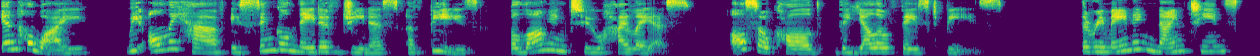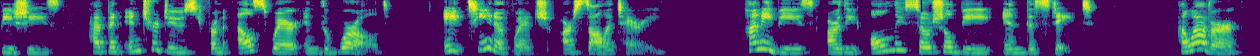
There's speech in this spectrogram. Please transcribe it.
In Hawaii, we only have a single native genus of bees belonging to Hylaeus, also called the yellow-faced bees. The remaining 19 species have been introduced from elsewhere in the world, 18 of which are solitary. Honeybees are the only social bee in the state. However,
